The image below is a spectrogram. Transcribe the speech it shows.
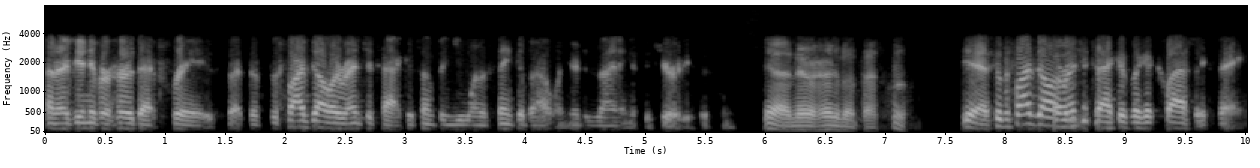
I don't know if you've never heard that phrase, but the, the five dollar wrench attack is something you want to think about when you're designing a security system. Yeah, I've never heard about that. Huh. Yeah, so the five dollar Um, wrench attack is like a classic thing.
